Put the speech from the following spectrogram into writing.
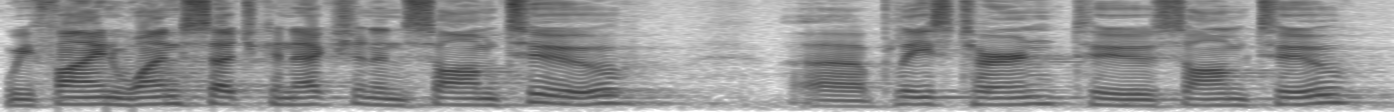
We find one such connection in Psalm 2. Uh, please turn to Psalm 2.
